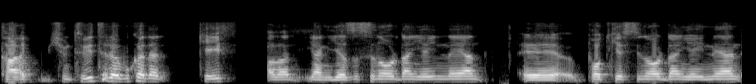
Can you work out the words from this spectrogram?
ta, şimdi Twitter'a bu kadar keyif alan yani yazısını oradan yayınlayan e, podcast'ini oradan yayınlayan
